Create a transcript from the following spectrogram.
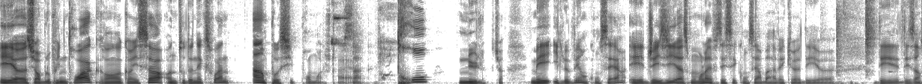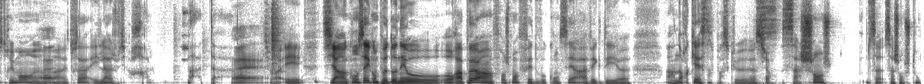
Et euh, sur Blueprint 3, quand, quand il sort, On to the Next One, impossible pour moi. Je trouve Ouais. ça trop nul. Tu vois. Mais il le fait en concert. Et Jay-Z, à ce moment-là, il faisait ses concerts bah, avec euh, des, euh, des, des instruments euh, et tout ça. Et là, je me dis, ah, le bâtard. Ouais. Tu vois. Et s'il y a un conseil qu'on peut donner aux, aux rappeurs, hein, franchement, faites vos concerts avec des, euh, un orchestre parce que ça change, ça, ça change tout,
